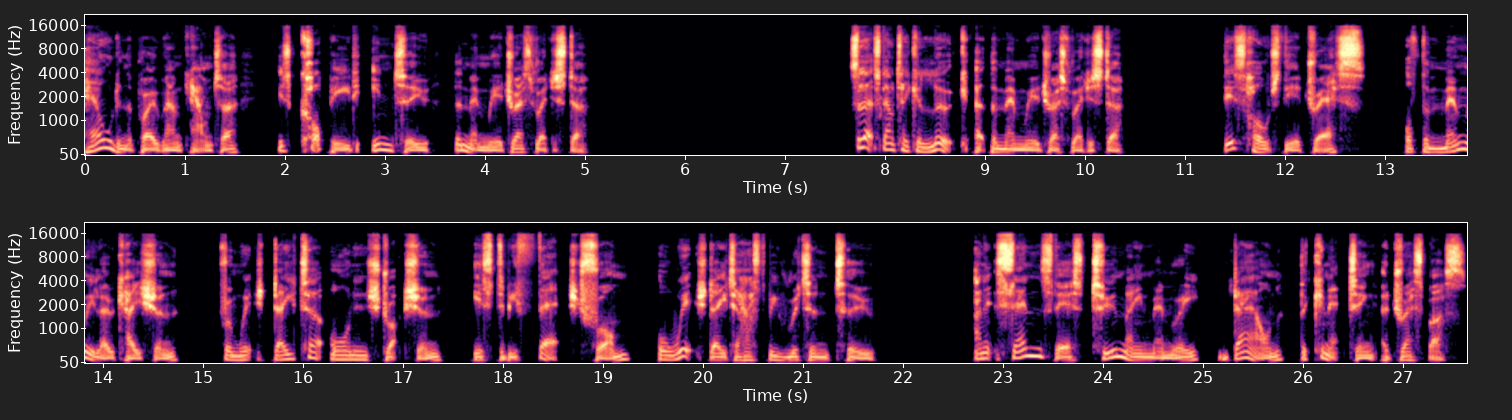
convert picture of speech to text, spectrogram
held in the program counter is copied into the memory address register. So let's now take a look at the memory address register. This holds the address of the memory location from which data or an instruction is to be fetched from or which data has to be written to. And it sends this to main memory down the connecting address bus.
